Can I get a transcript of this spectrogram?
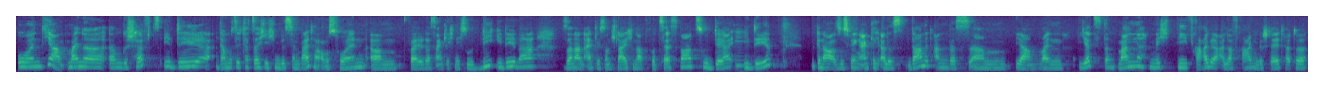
Und ja, meine ähm, Geschäftsidee, da muss ich tatsächlich ein bisschen weiter ausholen, ähm, weil das eigentlich nicht so die Idee war, sondern eigentlich so ein schleichender Prozess war zu der Idee. Genau, also es fing eigentlich alles damit an, dass ähm, ja mein jetzt Mann mich die Frage aller Fragen gestellt hatte,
